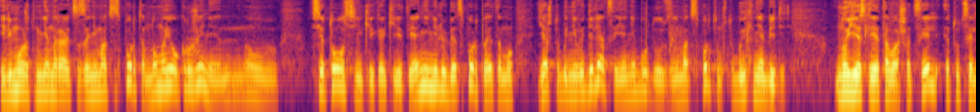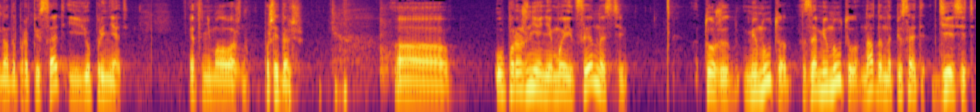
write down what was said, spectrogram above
Или, может, мне нравится заниматься спортом, но мое окружение, ну, все толстенькие какие-то, и они не любят спорт, поэтому я, чтобы не выделяться, я не буду заниматься спортом, чтобы их не обидеть. Но если это ваша цель, эту цель надо прописать и ее принять. Это немаловажно. Пошли дальше. А, упражнение «Мои ценности» тоже минута. За минуту надо написать 10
